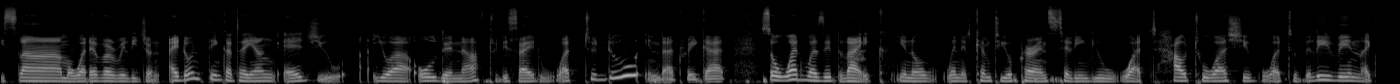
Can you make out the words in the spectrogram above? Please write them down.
Islam or whatever religion? I don't think at a young age you you are old enough to decide what to do in that regard. So, what was it like, you know, when it came to your parents telling you what, how to worship, what to believe in? Like,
